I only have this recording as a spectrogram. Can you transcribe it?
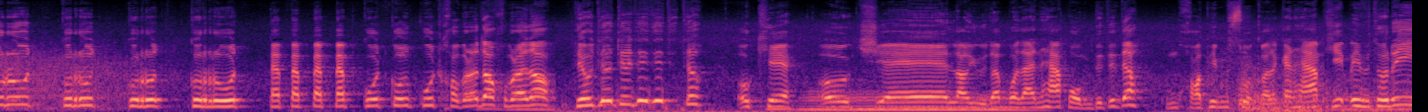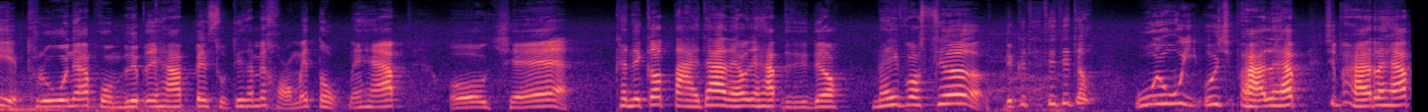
กรูดกรูดกรูดกรูดแป๊บแป๊บแป๊บแป๊บกูดกูดกูดขอบระดอกขอบระดอกเดี๋ยวเดี๋ยวเดี๋ยวเดี๋ยวเดี๋ยวเดี๋ยวโอเคโอเค เราอยู่ด้านบนแล้วนะครับผมเดี๋ยวเดี๋ยวเดี๋ยวผมขอพิมพ์สูตรก่อนแล้วกันครับ Keep Inventory True นะครับผมลืมเลยครับเป็นสูตรที่ทำให้ของไม่ตกนะครับโอเคคันนี้ก็ตายได้แล้วนะครับเดี๋ยวเดี๋ยวในวอสเตอร์เดี๋ยวก็เดี๋ยวเดี๋ยวเดี๋ยว อุ้ยอุ้ยอุ้ยชิบหายแล้วครับ ชิบหายแล้วครับ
